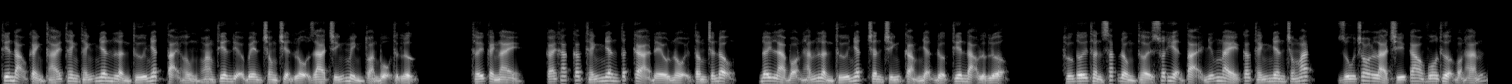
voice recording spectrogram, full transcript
thiên đạo cảnh thái thanh thánh nhân lần thứ nhất tại hồng hoang thiên địa bên trong triển lộ ra chính mình toàn bộ thực lực. Thấy cảnh này cái khác các thánh nhân tất cả đều nội tâm chấn động, đây là bọn hắn lần thứ nhất chân chính cảm nhận được thiên đạo lực lượng. Hướng tới thần sắc đồng thời xuất hiện tại những này các thánh nhân trong mắt, dù cho là trí cao vô thượng bọn hắn,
